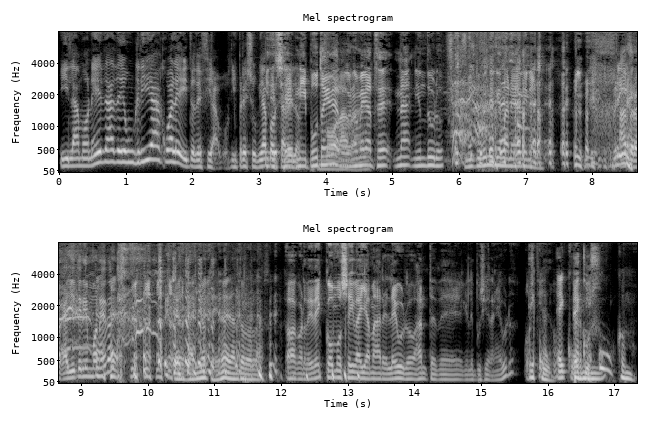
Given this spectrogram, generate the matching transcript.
¿y la moneda de Hungría cuál es? Y tú decías, y presumía Y por dice, saberlo. ni puta idea, Mola, porque no me gasté nada, ni un duro. No tuve ni que manejar dinero. Ah, pero que allí tenéis moneda. El gañote, ¿no? Eran todos los lados. ¿Os acordáis de cómo se iba a llamar el euro antes de que le pusieran euro? Hostia, EQ. ¿no? Ecus. ¿Cómo?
